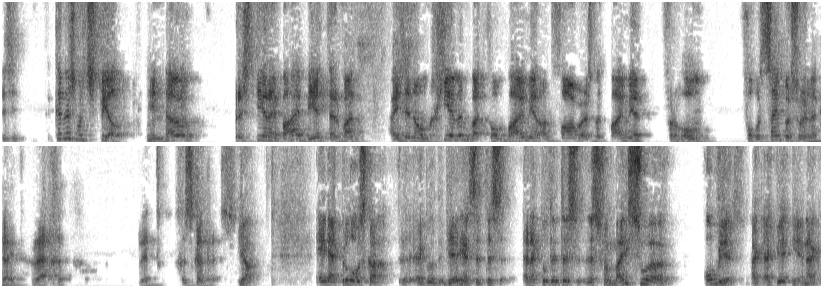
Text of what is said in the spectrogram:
dis die kinders moet speel hmm. en nou presteer hy baie beter want hy's in 'n omgewing wat vir hom baie meer aanvaarbaar is wat baie meer vir hom volgens sy persoonlikheid reg weet geskik is. Ja. En ek bedoel ons kan ek bedoel weer eens dit is en ek bedoel dit is dis vir my so obvious. Ek ek weet nie en ek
